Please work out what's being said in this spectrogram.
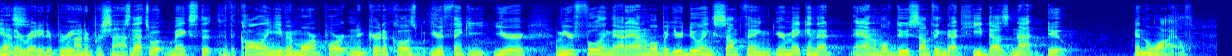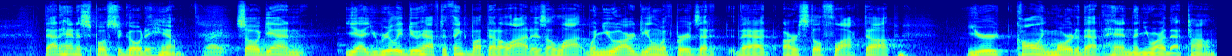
When Yes. they're ready to breed. Hundred percent. So that's what makes the, the calling even more important and critical. Is you're thinking you're, I mean, you're fooling that animal, but you're doing something. You're making that animal do something that he does not do in the wild. That hen is supposed to go to him. Right. So again, yeah, you really do have to think about that a lot. Is a lot when you are dealing with birds that that are still flocked up. You're calling more to that hen than you are that tom.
